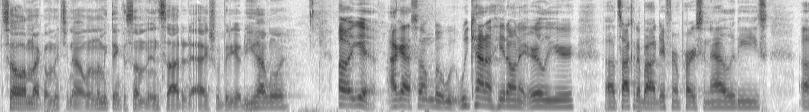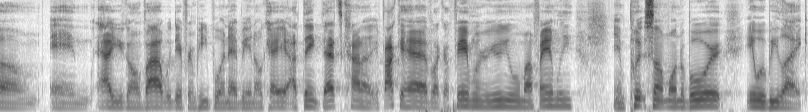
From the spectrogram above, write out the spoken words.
so I'm not gonna mention that one. Let me think of something inside of the actual video. Do you have one? Uh, yeah, I got something, but we, we kind of hit on it earlier, uh, talking about different personalities, um, and how you're gonna vibe with different people and that being okay. I think that's kind of if I could have like a family reunion with my family and put something on the board, it would be like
